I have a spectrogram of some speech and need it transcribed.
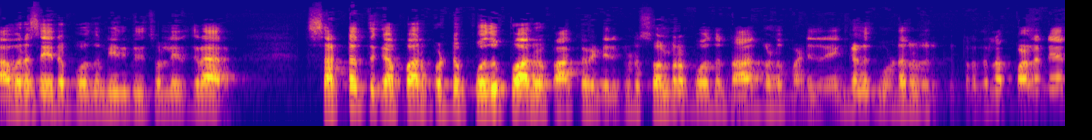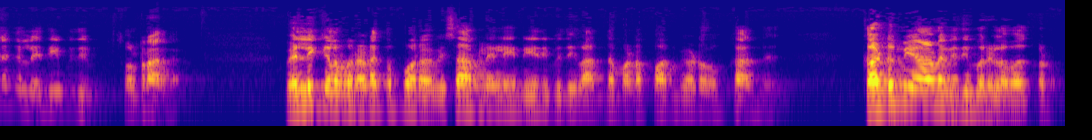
தவறு செய்யற போதும் நீதிபதி சொல்லியிருக்கிறார். சட்டத்துக்கு அப்பாற்பட்டு பொது பார்வை பார்க்க வேண்டியிருக்குன்னு சொல்ற போது நாங்களும் மனிதர் எங்களுக்கு உணர்வு இருக்குன்றதெல்லாம் பல நேரங்களில் நீதிபதி சொல்றாங்க. வெள்ளிக்கிழமை நடக்க போற விசாரணையிலேயே நீதிபதிகள் அந்த மனப்பான்மையோட உட்கார்ந்து கடுமையான விதிமுறைகளை வகுக்கணும்.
